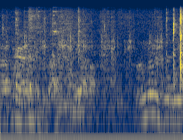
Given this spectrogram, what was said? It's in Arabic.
I'm going to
